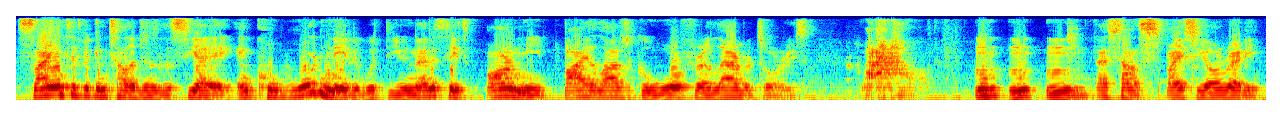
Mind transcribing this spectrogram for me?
Scientific Intelligence of the CIA and coordinated with the United States Army Biological Warfare Laboratories. Wow. Mm-mm-mm. That sounds spicy already.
